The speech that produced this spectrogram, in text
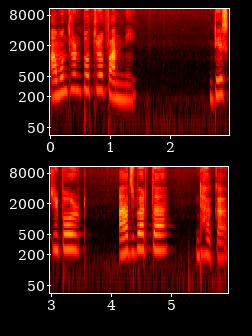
আমন্ত্রণপত্র পাননি। ডেস্ক রিপোর্ট, আজ বার্তা, ঢাকা।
